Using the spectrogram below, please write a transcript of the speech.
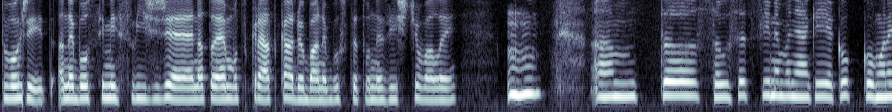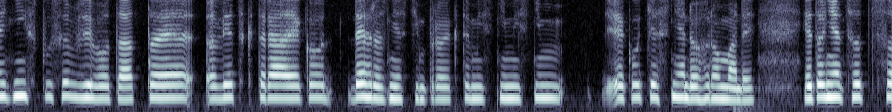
tvořit, a nebo si myslíš, že na to je moc krátká doba, nebo jste to nezjišťovali? Mm-hmm. Um, to sousedství nebo nějaký jako komunitní způsob života, to je věc, která jako jde hrozně s tím projektem místním, místním jako těsně dohromady. Je to něco, co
